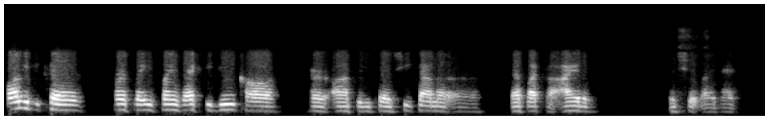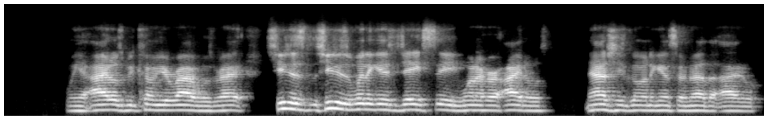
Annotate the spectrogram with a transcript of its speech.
funny because First Lady Flames actually do call her auntie because she kind of uh, that's like her idol and shit like that. When your idols become your rivals, right? She just she just went against JC, one of her idols. Now she's going against another idol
